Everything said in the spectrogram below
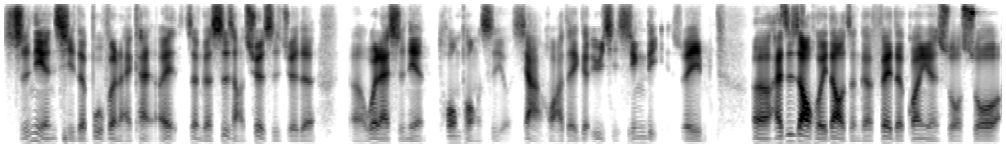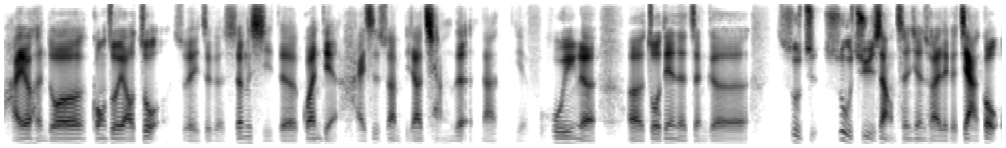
十年期的部分来看，哎，整个市场确实觉得，呃，未来十年通膨是有下滑的一个预期心理，所以。呃，还是绕回到整个 Fed 的官员所说，还有很多工作要做，所以这个升息的观点还是算比较强的。那也呼应了呃昨天的整个数据数据上呈现出来的一个架构。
